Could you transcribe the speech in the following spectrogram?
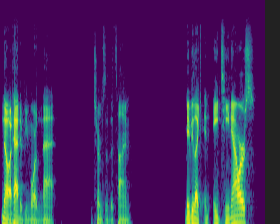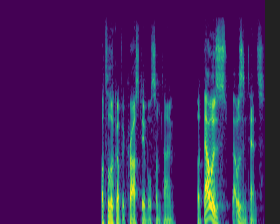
No, it had to be more than that in terms of the time. Maybe like in 18 hours. I'll have to look up the cross table sometime. But that was that was intense.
